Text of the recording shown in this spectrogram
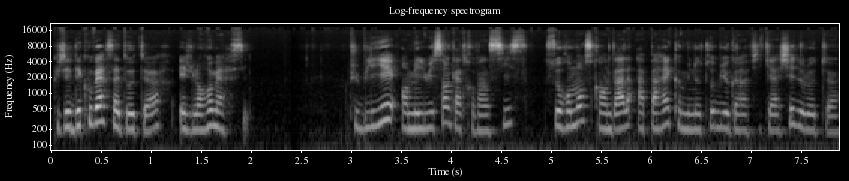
que j'ai découvert cet auteur et je l'en remercie. Publié en 1886, ce roman scandale apparaît comme une autobiographie cachée de l'auteur.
